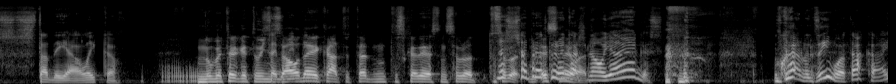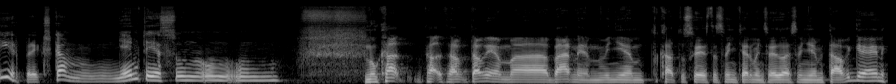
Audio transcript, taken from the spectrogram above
stadijā lika. Nu, bet tagad, kad viņi zaudēja, kā tu, tad, nu, tu skaties un saproti, tu saproti, saprot, ka vienkārši nav jēgas. nu, kā nu dzīvo tā, kā ir? Priekš kam ņemties un. un, un... Nu, kā tā, tā, taviem bērniem, viņiem, kā tu skaties, tas viņa ķermenis veidojas, viņiem ir tādi gēni,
